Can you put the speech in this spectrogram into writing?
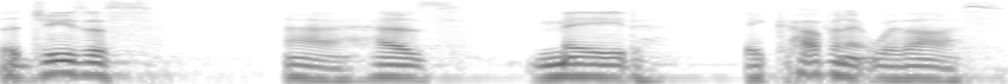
That Jesus uh, has made a covenant with us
